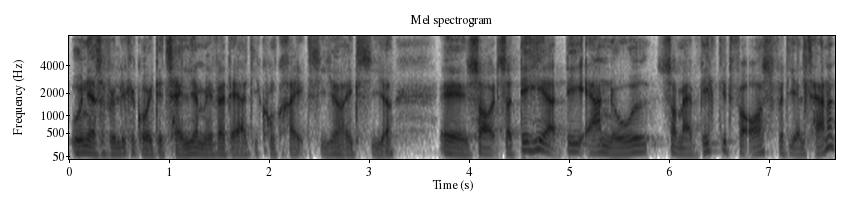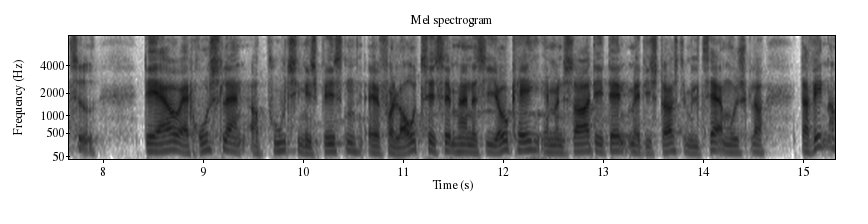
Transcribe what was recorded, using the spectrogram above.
uden jeg selvfølgelig kan gå i detaljer med, hvad det er, de konkret siger og ikke siger. Så, så det her, det er noget, som er vigtigt for os, fordi alternativet, det er jo, at Rusland og Putin i spidsen får lov til simpelthen at sige, okay, jamen så er det den med de største militærmuskler, der vinder.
